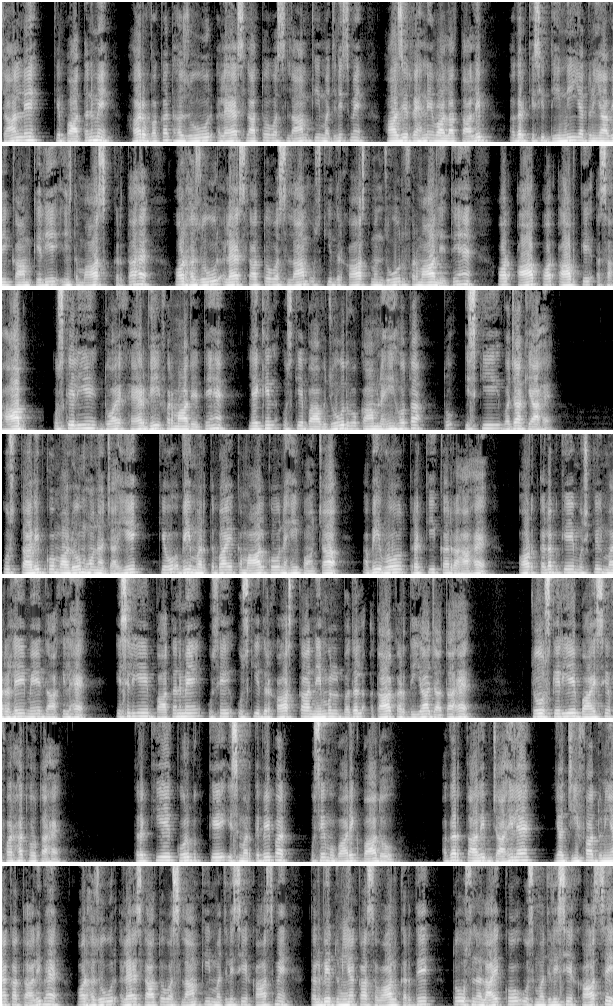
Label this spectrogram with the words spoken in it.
جان لے کہ باطن میں ہر وقت حضور علیہ السلاۃ وسلام کی مجلس میں حاضر رہنے والا طالب اگر کسی دینی یا دنیاوی کام کے لیے التماس کرتا ہے اور حضور علیہ السلاۃ وسلام اس کی درخواست منظور فرما لیتے ہیں اور آپ اور آپ کے اصحاب اس کے لیے دعائے خیر بھی فرما دیتے ہیں، لیکن اس کے باوجود وہ کام نہیں ہوتا، تو اس کی وجہ کیا ہے؟ اس طالب کو معلوم ہونا چاہیے کہ وہ ابھی مرتبہ کمال کو نہیں پہنچا، ابھی وہ ترقی کر رہا ہے۔ اور طلب کے مشکل مرحلے میں داخل ہے۔ اس لیے باطن میں اسے اس کی درخواست کا نیم البدل عطا کر دیا جاتا ہے، جو اس کے لیے باعث فرحت ہوتا ہے۔ ترقی قرب کے اس مرتبے پر اسے مبارکباد ہو۔ اگر طالب جاہل ہے یا جیفا دنیا کا طالب ہے اور حضور علیہ السلاۃ وسلام کی مجلس خاص میں طلب دنیا کا سوال کر دے، تو اس نلائق کو اس مجلس خاص سے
